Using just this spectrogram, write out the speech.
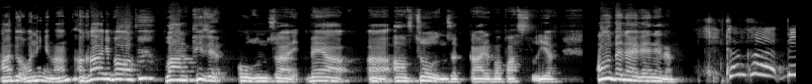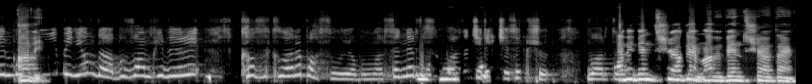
abi o ne lan? Galiba vampir olunca veya e, avcı olunca galiba basılıyor. Onu ben öğrenirim. Kanka ben bu Abi. biliyorum da bu vampirleri kazıklara basılıyor bunlar. Sen neredesin bu arada? Çelik çesek şu vardı. Abi ben dışarıdayım. Abi ben dışarıdayım.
